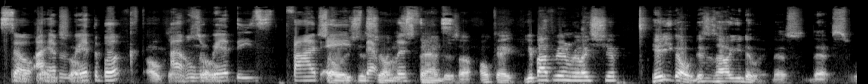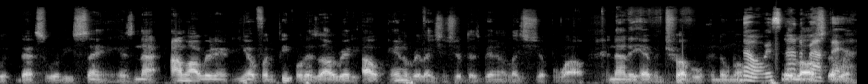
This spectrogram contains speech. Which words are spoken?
So I haven't so- read the book. Okay, I only so, read these five so A's that were listed. standards. Okay, you're about to be in a relationship. Here you go. This is how you do it. That's that's what that's what he's saying. It's not. I'm already you know for the people that's already out in a relationship that's been in a relationship a while and now they having trouble and don't know. No, it's not about that. way.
